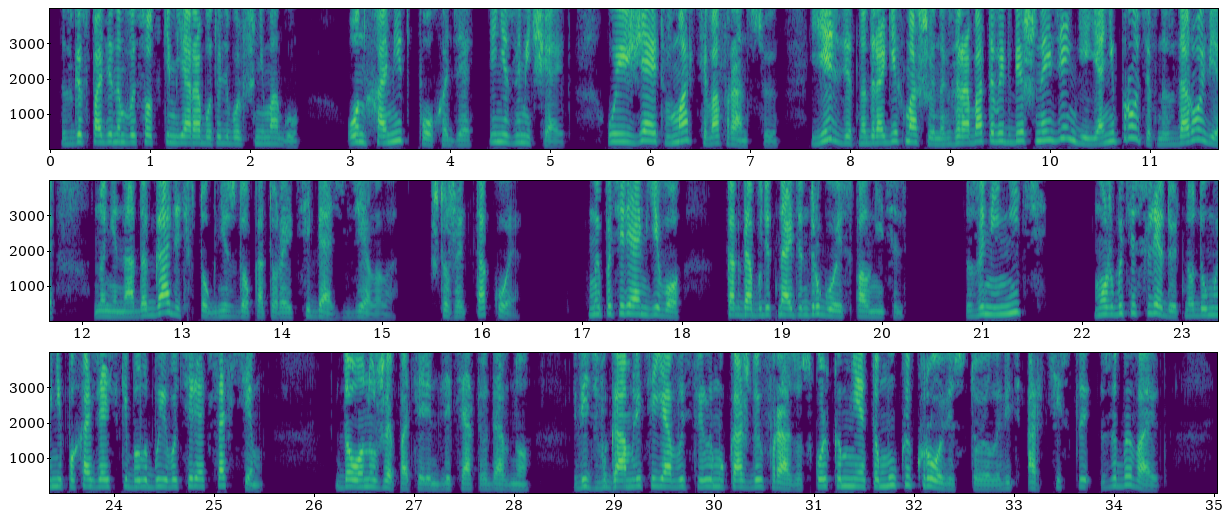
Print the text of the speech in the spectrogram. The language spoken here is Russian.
С господином Высоцким я работать больше не могу. Он хамит походя и не замечает. Уезжает в марте во Францию. Ездит на дорогих машинах, зарабатывает бешеные деньги. Я не против, на здоровье, но не надо гадить в то гнездо, которое тебя сделало. Что же это такое? Мы потеряем его, когда будет найден другой исполнитель. Заменить, может быть, и следует, но, думаю, не по-хозяйски было бы его терять совсем. Да он уже потерян для театра давно. Ведь в «Гамлете» я выстрелил ему каждую фразу. Сколько мне это мук и крови стоило, ведь артисты забывают.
